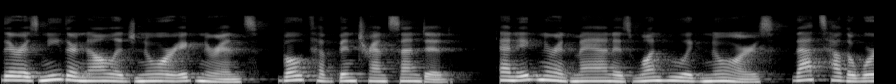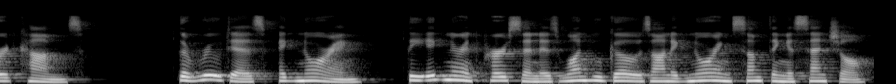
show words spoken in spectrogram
There is neither knowledge nor ignorance, both have been transcended. An ignorant man is one who ignores, that's how the word comes. The root is ignoring. The ignorant person is one who goes on ignoring something essential.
